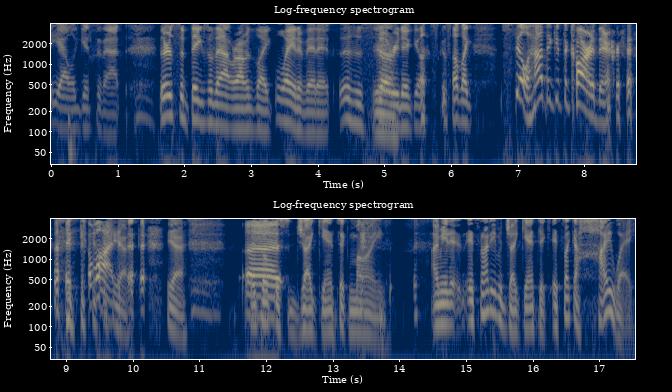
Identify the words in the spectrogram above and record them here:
yeah, we'll get to that. There's some things in that where I was like, wait a minute. This is so Yeah. ridiculous. Cause I'm like, still, how'd they get the car in there? Like, come on. Yeah, yeah. They Uh, built this gigantic mine. I mean, it, it's not even gigantic. It's like a highway,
